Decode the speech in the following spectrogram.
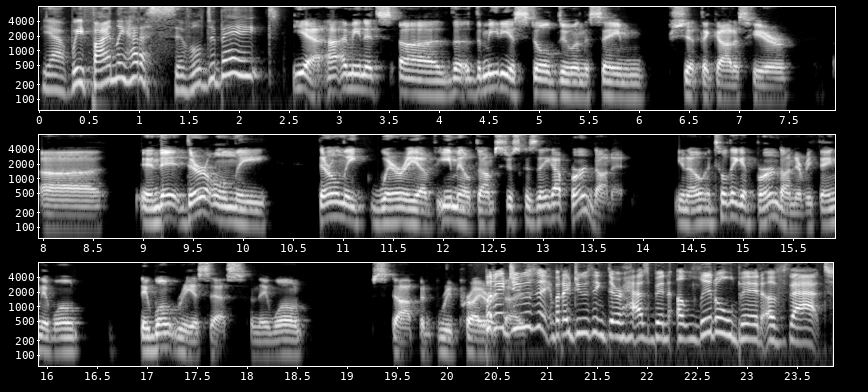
Yeah, we finally had a civil debate. Yeah, I mean it's uh, the the media is still doing the same shit that got us here, uh, and they they're only they're only wary of email dumps just because they got burned on it. You know, until they get burned on everything, they won't they won't reassess and they won't stop and reprioritize. But I do think, but I do think there has been a little bit of that.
